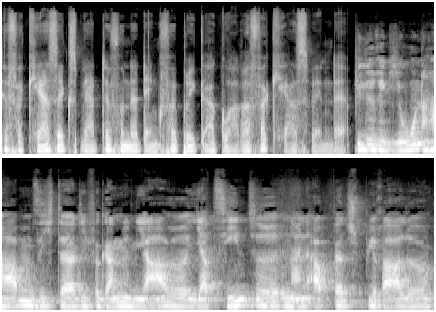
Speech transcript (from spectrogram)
der Verkehrsexperte von der Denkfabrik Agora Verkehrswende. Viele Regionen haben sich da die vergangenen Jahre, Jahrzehnte in eine Abwärtsspirale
